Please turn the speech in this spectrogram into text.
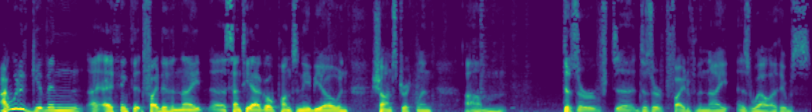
I would have given. I, I think that fight of the night, uh, Santiago Ponzinibbio and Sean Strickland um, deserved uh, deserved fight of the night as well. I think it was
